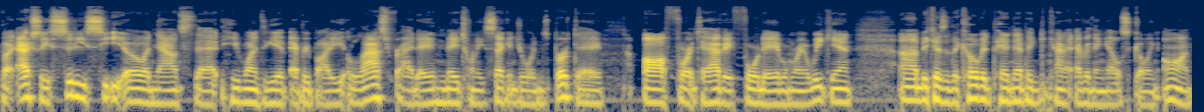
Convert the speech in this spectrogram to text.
But actually, City CEO announced that he wanted to give everybody last Friday, May 22nd, Jordan's birthday, off for it to have a four day Memorial weekend uh, because of the COVID pandemic and kind of everything else going on.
